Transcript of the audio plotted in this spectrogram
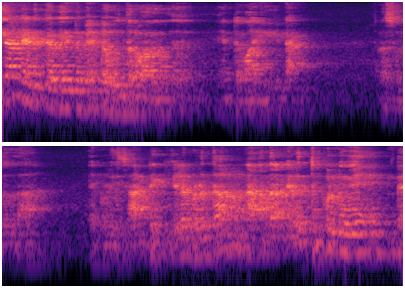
தான் எடுக்க வேண்டும் என்ற உத்தரவாதத்தை என்று வாங்கிக்கிட்டான் சொல்லலாம் என்னுடைய சாட்டை கீழே விழுந்தாலும் நான் தான் எடுத்துக்கொள்ளுவேன் இந்த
